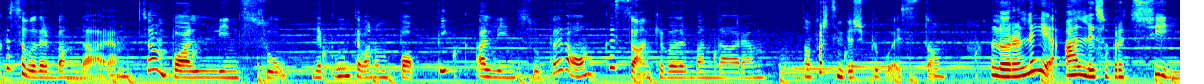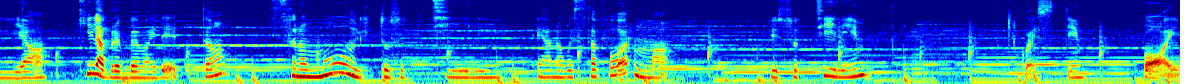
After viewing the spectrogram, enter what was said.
questo potrebbe andare. Sono un po' all'insù. Le punte vanno un po' pic all'insù però questo anche potrebbe andare. No forse mi piace più questo. Allora lei ha le sopracciglia. Chi l'avrebbe mai detto? Sono molto sottili e hanno questa forma più sottili. Questi. Poi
